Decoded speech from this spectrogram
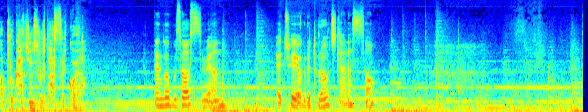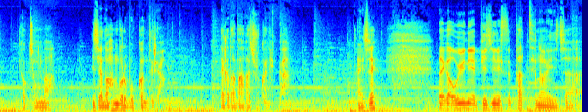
앞으로 가진 수를 다 쓸 거야. 딴거 무서웠으면 애초에 여기로 돌아오지도 않았어. 걱정 마. 이제 너 함부로 못 건드려. 내가 다 막아줄 거니까. 알지? 내가 오윤희의 비즈니스 파트너이자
